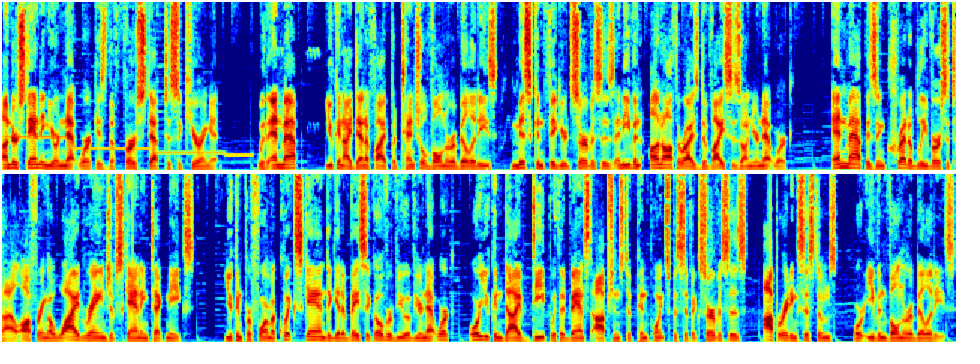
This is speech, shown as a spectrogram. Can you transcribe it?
Understanding your network is the first step to securing it. With Nmap, you can identify potential vulnerabilities, misconfigured services, and even unauthorized devices on your network. Nmap is incredibly versatile, offering a wide range of scanning techniques. You can perform a quick scan to get a basic overview of your network, or you can dive deep with advanced options to pinpoint specific services, operating systems, or even vulnerabilities.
